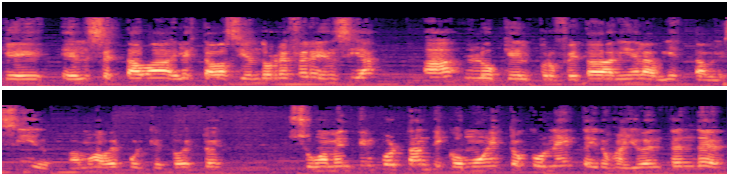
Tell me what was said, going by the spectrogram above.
que él, se estaba, él estaba haciendo referencia a lo que el profeta Daniel había establecido. Vamos a ver por qué todo esto es sumamente importante y cómo esto conecta y nos ayuda a entender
